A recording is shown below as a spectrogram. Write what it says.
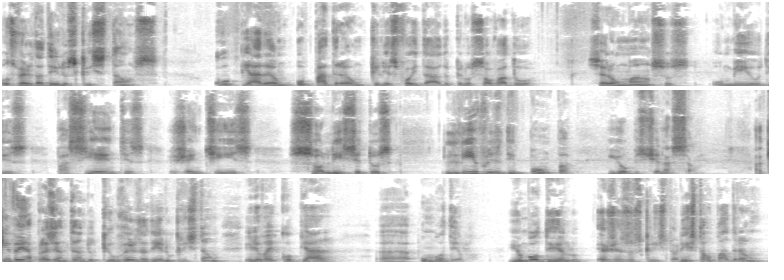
Os verdadeiros cristãos copiarão o padrão que lhes foi dado pelo Salvador. Serão mansos, humildes, pacientes, gentis, solícitos, livres de pompa e obstinação. Aqui vem apresentando que o verdadeiro cristão ele vai copiar uh, um modelo. E o modelo é Jesus Cristo. Ali está o padrão.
